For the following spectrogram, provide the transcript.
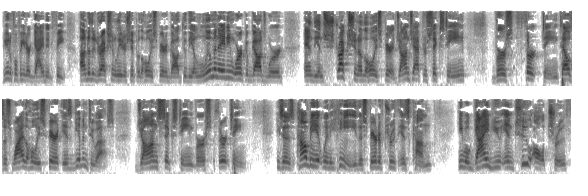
Beautiful feet are guided feet under the direction and leadership of the Holy Spirit of God through the illuminating work of God's Word and the instruction of the Holy Spirit. John chapter 16 verse 13 tells us why the Holy Spirit is given to us. John 16 verse 13. He says, Howbeit when He, the Spirit of truth, is come, He will guide you into all truth,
